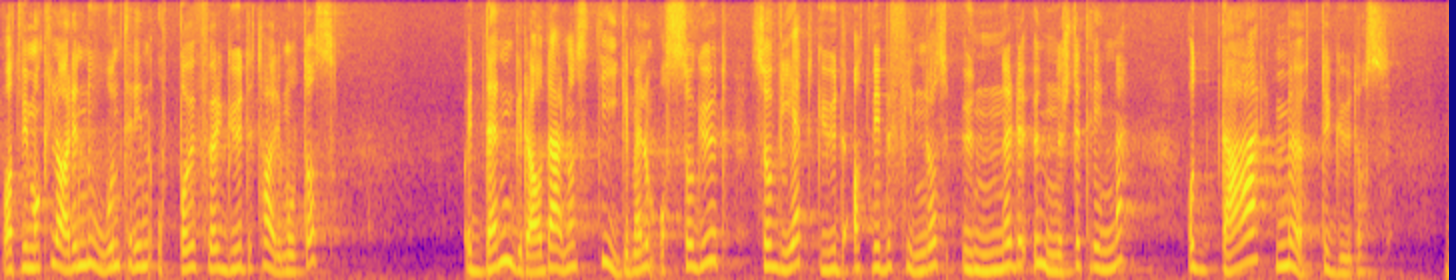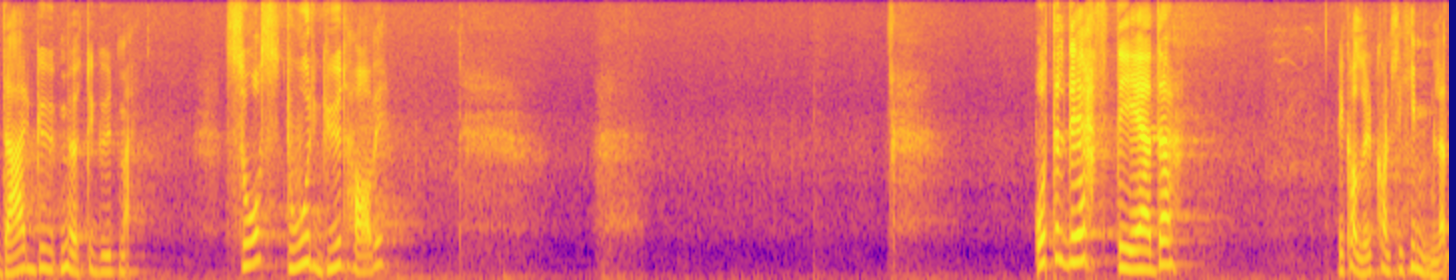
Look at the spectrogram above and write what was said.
og at vi må klare noen trinn oppover før Gud tar imot oss. Og I den grad det er noen stige mellom oss og Gud, så vet Gud at vi befinner oss under det underste trinnet. Og der møter Gud oss. Der Gud, møter Gud meg. Så stor Gud har vi. Og til det stedet Vi kaller det kanskje himmelen.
